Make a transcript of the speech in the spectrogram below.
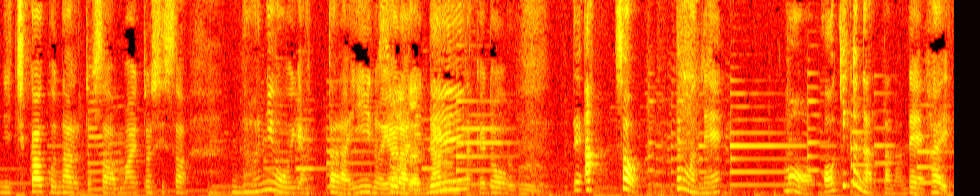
に近くなるとさ毎年さ何をやったらいいのやらになるんだけどうであそうでもねもう大きくなったのでん、はい。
